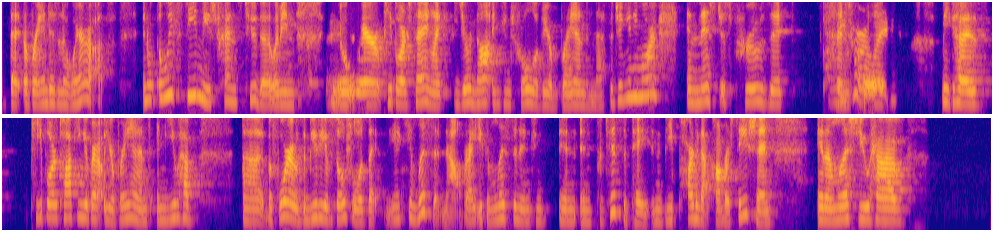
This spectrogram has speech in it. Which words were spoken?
that a brand isn't aware of. And we've seen these trends too, though. I mean, you know, where people are saying, like, you're not in control of your brand messaging anymore. And this just proves it tenfold because people are talking about your brand and you have uh, before the beauty of social was that you can listen now right you can listen and, can, and and participate and be part of that conversation and unless you have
